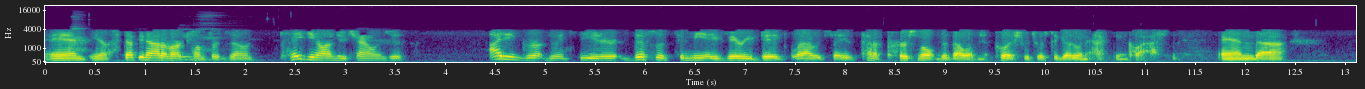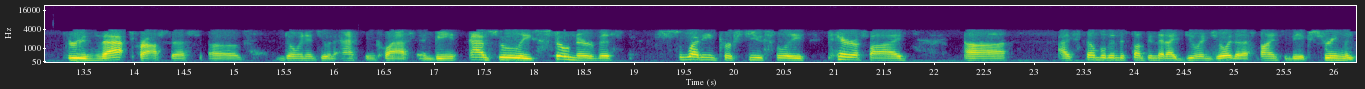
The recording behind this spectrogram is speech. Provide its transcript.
And you know, stepping out of our comfort zone, taking on new challenges. I didn't grow up doing theater. This was to me a very big, what I would say, is kind of personal development push, which was to go to an acting class. And uh, through that process of going into an acting class and being absolutely so nervous, sweating profusely, terrified, uh, I stumbled into something that I do enjoy that I find to be extremely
